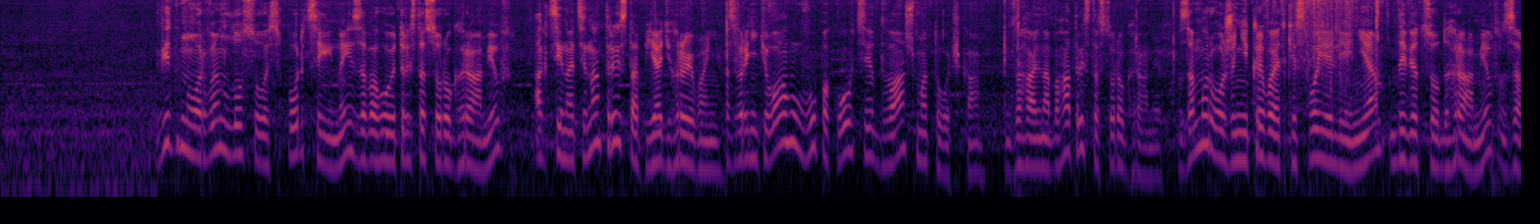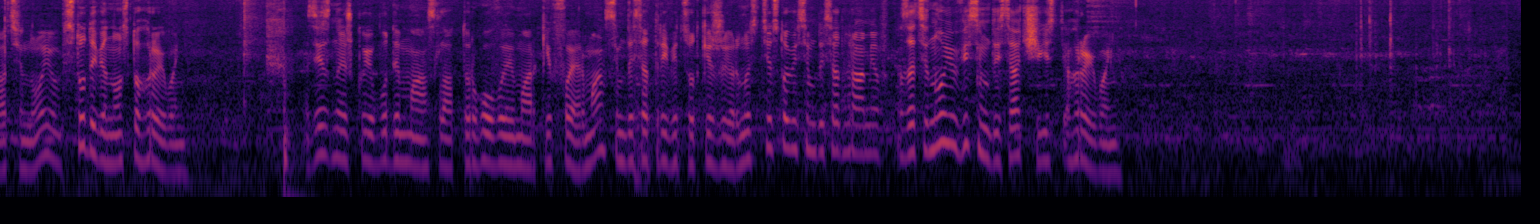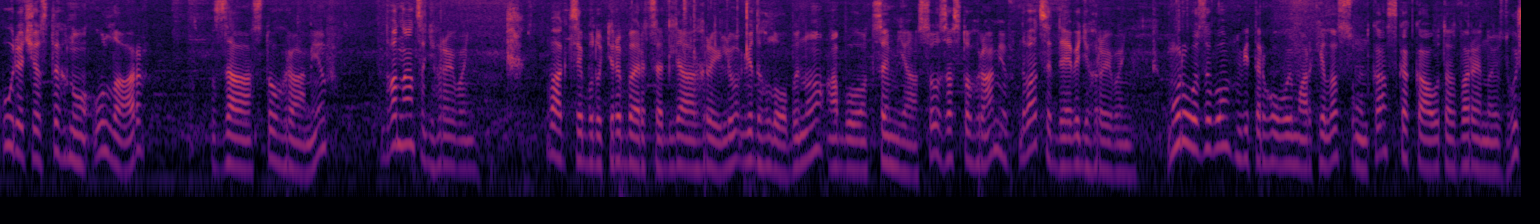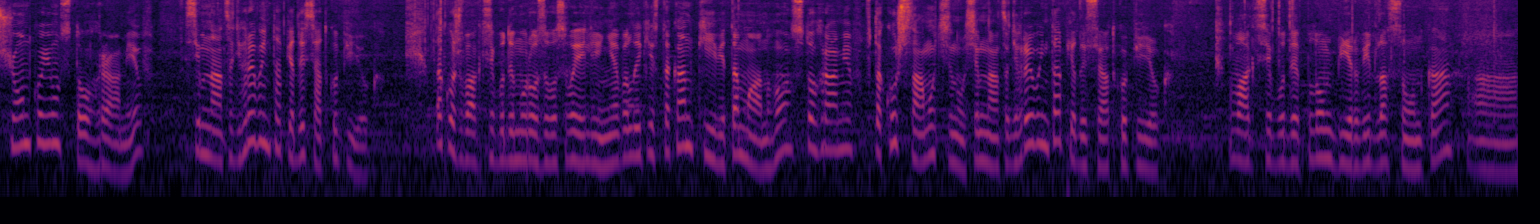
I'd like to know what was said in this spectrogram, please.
Від Норвен лосось порційний за вагою 340 грамів. Акційна ціна 305 гривень. Зверніть увагу, в упаковці два шматочка. Загальна вага 340 грамів. Заморожені креветки своя лінія 900 грамів за ціною 190 гривень. Зі знижкою буде масло торгової марки Ферма 73% жирності 180 грамів за ціною 86 гривень. Куряче стегно Улар за 100 грамів 12 гривень. В акції будуть реберця для грилю від Глобино або це м'ясо за 100 грамів 29 гривень. Морозиво від торгової марки Ласунка з какао та вареною згущенкою 100 грамів 17 гривень та 50 копійок. Також в акції буде морозиво своя лінія, великий стакан ківі та манго 100 грамів в таку ж саму ціну 17 гривень та 50 копійок. В акції буде пломбір від ласунка.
